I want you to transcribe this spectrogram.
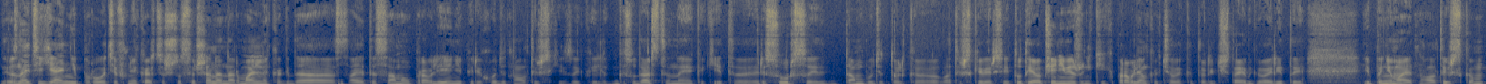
знаете, я не против. Мне кажется, что совершенно нормально, когда сайты самоуправления переходят на латышский язык или государственные какие-то ресурсы, и там будет только латышская версия. И тут я вообще не вижу никаких проблем, как человек, который читает, говорит и, и понимает на латышском,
